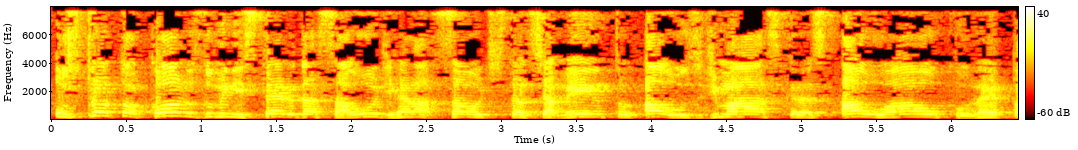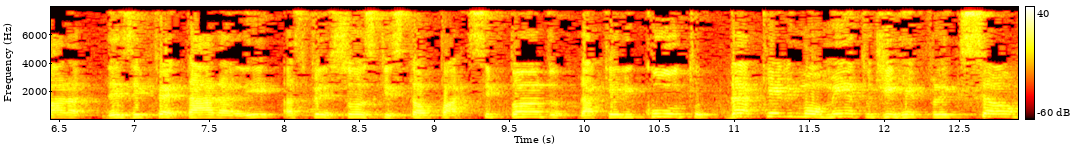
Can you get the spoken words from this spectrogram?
os protocolos do Ministério da Saúde em relação ao distanciamento, ao uso de máscaras, ao álcool, né, para desinfetar ali as pessoas que estão participando daquele culto, daquele momento de reflexão,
